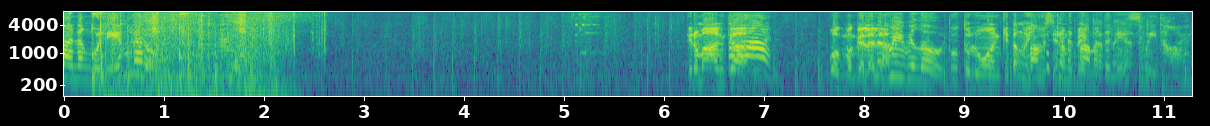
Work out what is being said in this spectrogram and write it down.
Magsisimula ng muli ang laro. Tinamaan ka! Huwag magalala. Nagre-reload. Tutulungan kitang Bakit ayusin ka ang peklat na nagmamadali, yan. sweetheart?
